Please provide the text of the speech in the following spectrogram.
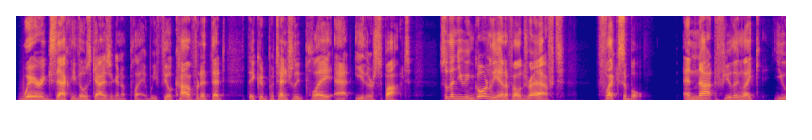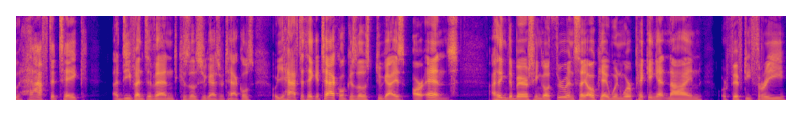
where exactly those guys are going to play. We feel confident that they could potentially play at either spot. So then you can go into the NFL draft flexible and not feeling like you have to take a defensive end because those two guys are tackles, or you have to take a tackle because those two guys are ends. I think the Bears can go through and say, okay, when we're picking at nine or 53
